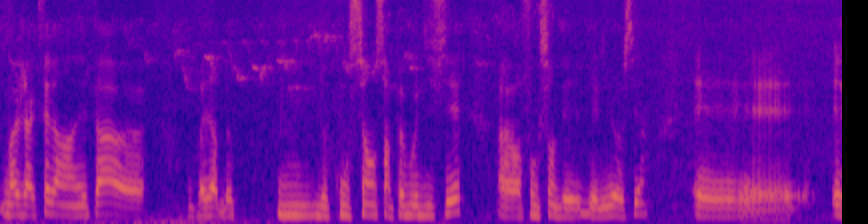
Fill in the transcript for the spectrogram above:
moi j'accède à un état, euh, on va dire, de, de, conscience un peu modifié, euh, en fonction des, des lieux aussi. Hein. Et, et,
